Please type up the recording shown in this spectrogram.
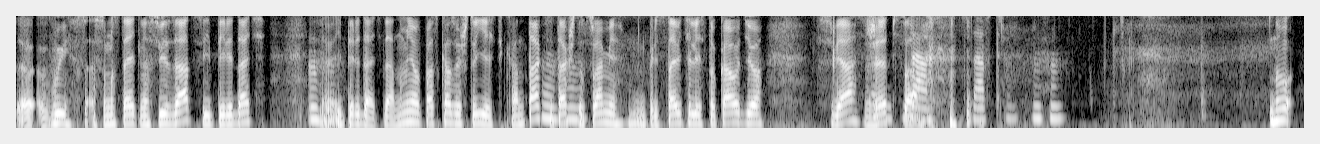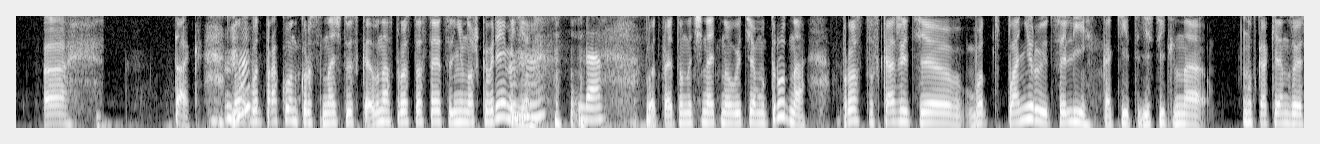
э, вы самостоятельно связаться и передать. Угу. И передать, да. Но мне вот подсказывают, что есть контакты, угу. так что с вами представители Исток Аудио свяжется. Да, завтра. Ну, э, так, угу. ну вот про конкурс, значит, у нас просто остается немножко времени. Угу. Да. вот поэтому начинать новую тему трудно. Просто скажите, вот планируются ли какие-то действительно ну, как я называю,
